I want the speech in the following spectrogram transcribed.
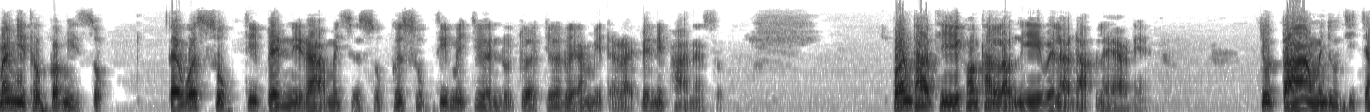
ไม่มีทุกข์ก็มีสุข แต่ว่าสุขที่เป็นนิราไม่สุสุข คือสุขที่ไม่เจือนดูเจือเจือด้วยอมิตรอะไร เป็นนิพพานสุขเพราะท่าทีของท่านเหล่านี้เวลาดับแล้วเนี่ย จุดต่างมันอยู่ที่ใจ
